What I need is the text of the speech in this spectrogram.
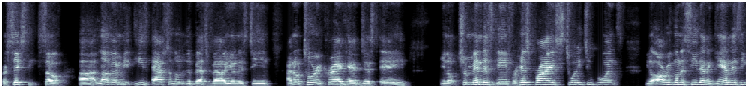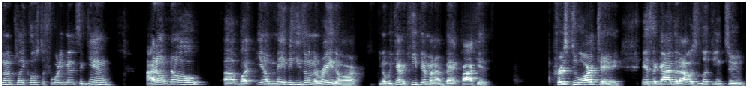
or 60. So uh, love him. He, he's absolutely the best value in this team. I know Torrey Craig had just a, you know, tremendous game for his price, 22 points. You know, are we going to see that again? Is he going to play close to 40 minutes again? I don't know. Uh, but you know, maybe he's on the radar. You know, we kind of keep him in our back pocket. Chris Duarte is a guy that I was looking to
